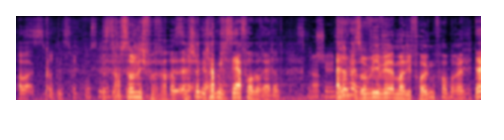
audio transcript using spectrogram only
Aber Das wird, das wird lustig. Darfst du doch nicht verraten. äh, stimmt, ich habe mich sehr vorbereitet. Das wird schön. Also, so, na- so wie wir immer die Folgen vorbereiten. Ja,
